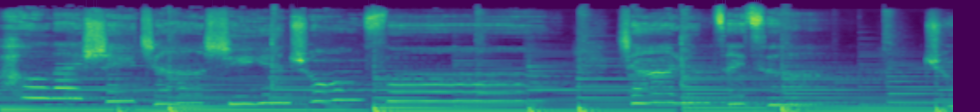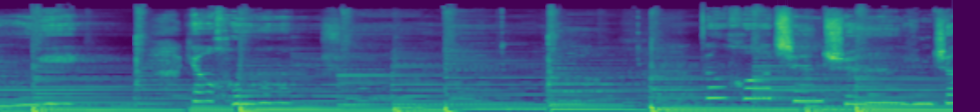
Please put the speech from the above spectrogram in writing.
后来谁家喜宴重逢？佳人在侧，烛影摇红。缱绻，映照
